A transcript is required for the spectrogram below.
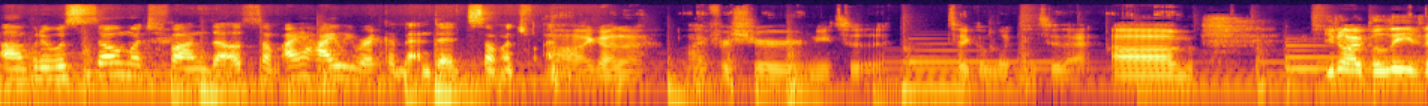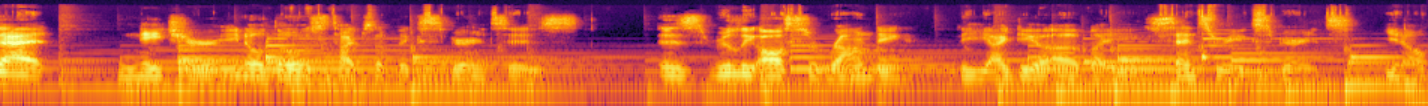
uh, but it was so much fun though. So I highly recommend it. So much fun. Oh, I gotta. I for sure need to take a look into that. Um, you know, I believe that nature, you know, those types of experiences, is really all surrounding the idea of a sensory experience. You know,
